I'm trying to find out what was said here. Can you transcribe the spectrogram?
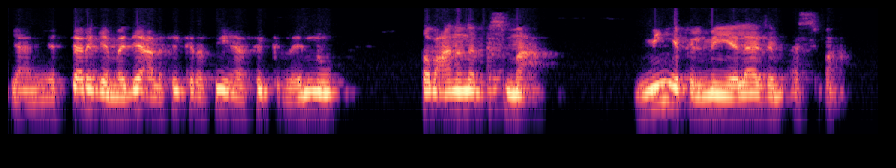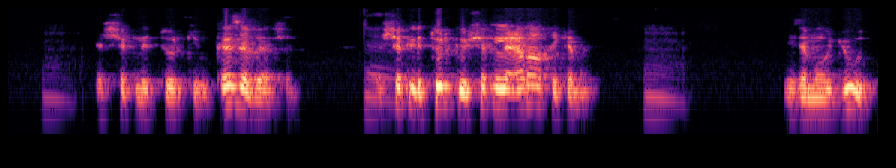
يعني الترجمة دي على فكرة فيها فكر لأنه طبعا أنا بسمع 100% لازم أسمع الشكل التركي وكذا version. إيه. الشكل التركي والشكل العراقي كمان. إذا موجود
